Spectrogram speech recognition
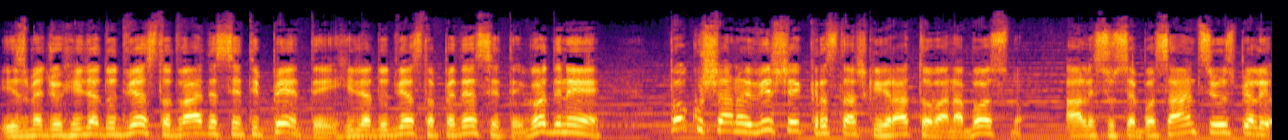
Između 1225. i 1250. godine pokušano je više krstaških ratova na Bosnu, ali su se Bosanci uspjeli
